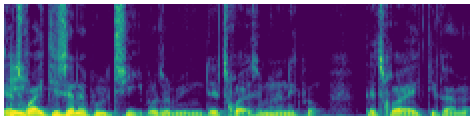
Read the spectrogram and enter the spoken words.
Jeg Det- tror ikke, de sender politi på tribunen. Det tror jeg simpelthen ikke på. Det tror jeg ikke, de gør med.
